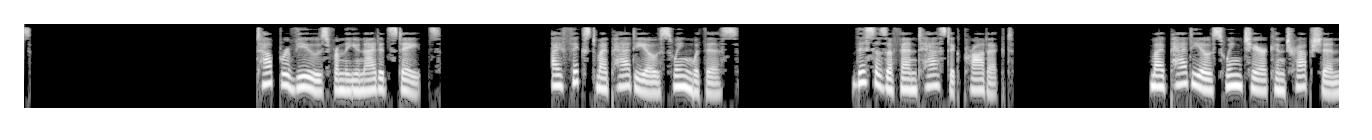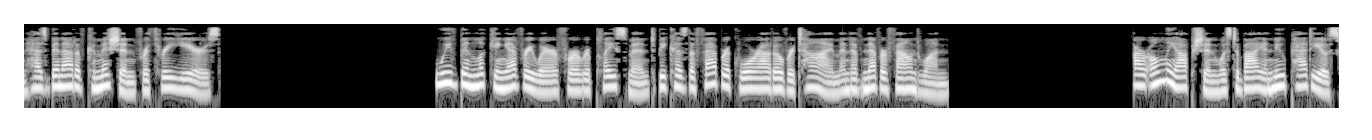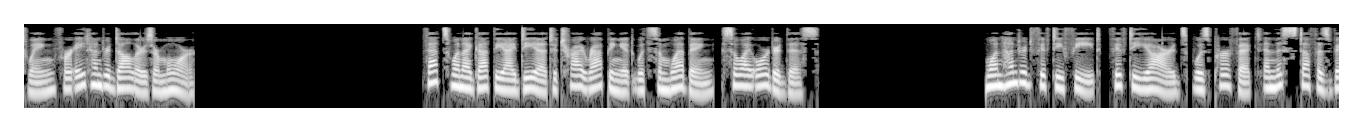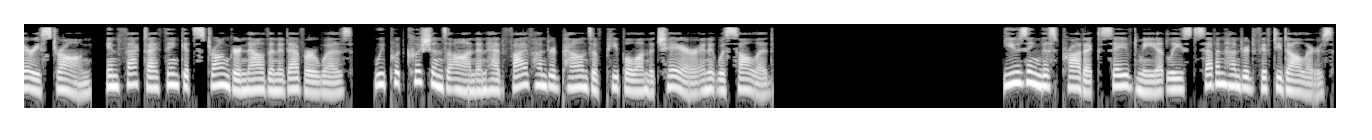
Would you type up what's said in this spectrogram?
Top reviews from the United States. I fixed my patio swing with this. This is a fantastic product. My patio swing chair contraption has been out of commission for three years. We've been looking everywhere for a replacement because the fabric wore out over time and have never found one. Our only option was to buy a new patio swing for $800 or more. That's when I got the idea to try wrapping it with some webbing, so I ordered this. 150 feet, 50 yards was perfect and this stuff is very strong. In fact I think it's stronger now than it ever was. We put cushions on and had 500 pounds of people on the chair and it was solid. Using this product saved me at least $750.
